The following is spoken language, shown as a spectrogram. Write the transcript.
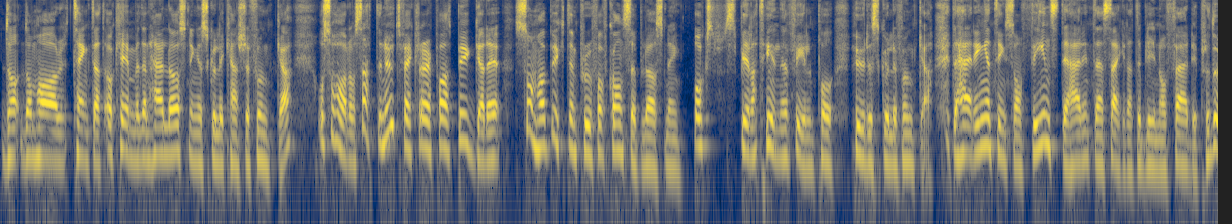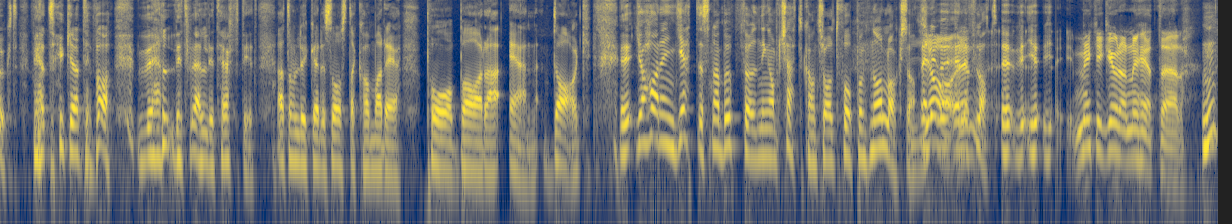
de, de, har tänkt att okej, okay, men den här lösningen skulle kanske funka. Och så har de satt en utvecklare på att bygga det som har byggt en proof of concept-lösning och spelat in en film på hur det skulle funka. Det här är ingenting som finns. Det här är inte ens säkert att det blir någon färdig produkt. Men jag tycker att det var väldigt, väldigt häftigt att de lyckades åstadkomma det på bara en dag. Eh, jag har en jättesnabb uppföljning om Chat Control 2.0 också. Ja, eller, eller förlåt. Mycket goda nyheter. Mm?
